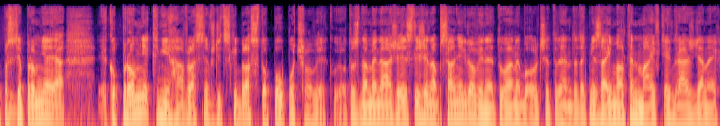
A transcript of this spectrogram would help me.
Prostě pro mě, jako pro mě kniha vlastně vždycky byla stopou po člověku. Jo. To znamená, že jestliže napsal někdo Vinetu nebo Old Shatterhand, tak mě zajímal ten maj v těch Drážďanech,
